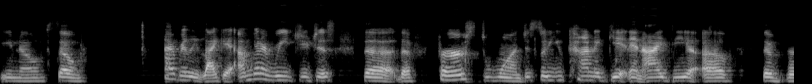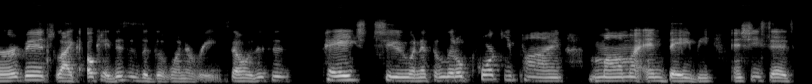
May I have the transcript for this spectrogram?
you know. So I really like it. I'm gonna read you just the the first one, just so you kind of get an idea of the verbiage. Like, okay, this is a good one to read. So this is page two, and it's a little porcupine, mama and baby, and she says,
